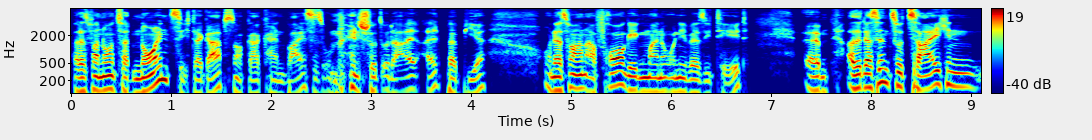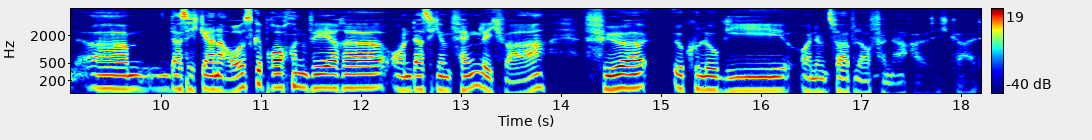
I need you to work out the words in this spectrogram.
weil das war 1990, da gab es noch gar kein weißes Umweltschutz oder Altpapier. Und das war ein Affront gegen meine Universität. Ähm, also das sind so Zeichen, ähm, dass ich gerne ausgebrochen wäre und dass ich empfänglich war für Ökologie und im Zweifel auch für Nachhaltigkeit.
